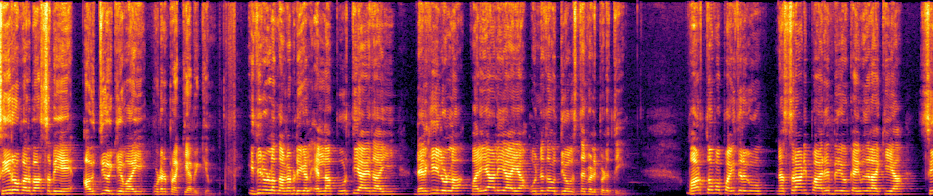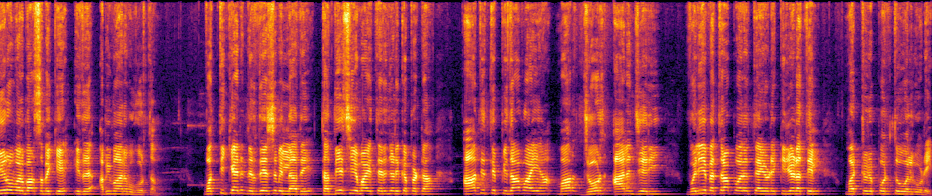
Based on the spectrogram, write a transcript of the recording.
സീറോ മലബാർ സഭയെ ഔദ്യോഗികമായി ഉടൻ പ്രഖ്യാപിക്കും. ഇതിനുള്ള നടപടികൾ എല്ലാം പൂർത്തിയായതായി ഡൽഹിയിലുള്ള മലയാളിയായ ഉന്നത ഉദ്യോഗസ്ഥൻ വെളിപ്പെടുത്തി. മാർത്തോമ പൈതൃകവും നസ്രാണി പാരമ്പര്യവും കൈമുതലാക്കിയ സീറോ മലബാർ സഭയ്ക്ക് ഇത് അഭിമാന മുഹൂർത്തം വത്തിക്കാന്റെ നിർദ്ദേശമില്ലാതെ തദ്ദേശീയമായി തിരഞ്ഞെടുക്കപ്പെട്ട ആദ്യത്തെ പിതാവായ മാർ ജോർജ് ആലഞ്ചേരി വലിയ മെത്രാപ്പോലത്തായുടെ കിരീടത്തിൽ മറ്റൊരു പൊൻതൂവൽ കൂടി.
